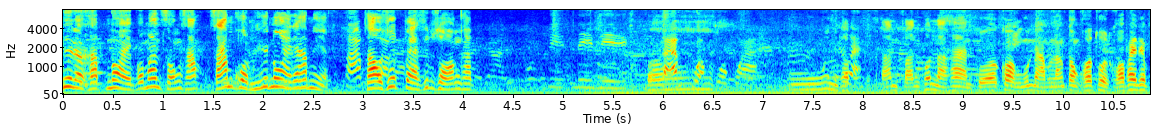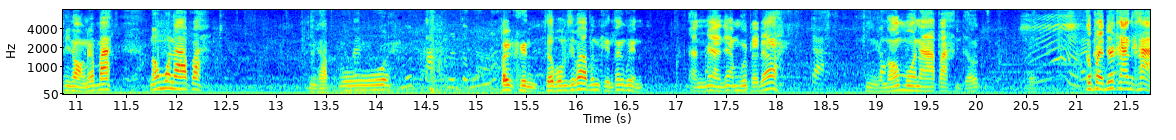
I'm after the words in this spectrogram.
นี่แหละครับหน่อยประมาณสองสามสามขวบนี่คือหน่อยนะครับเนี่ยสามขวบ เท่าสุดแปดสิบสองครับ นี่นี่นี่ว้าวสามขวบกว่ากว่า โอ้ยนี่ครับสารฝันคนอาหารตัวกล้องมุนหนาบนหลังต้องขอโทษขออภัยเด้อพี่น้องเด้อมาน้องมุนาปะนี่ครับโอ้ยมุดกลับคืนตรงนู้นนะไปขึ้นเดี๋ยวผมสิพาเพิ่นขึ้นทั้งเพิ่นอันแม่ยังมุดไปเด้อจ้ะนี่กับน้องโมนาปะเดี๋ยวก็ไปด้วยกันค่ะ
